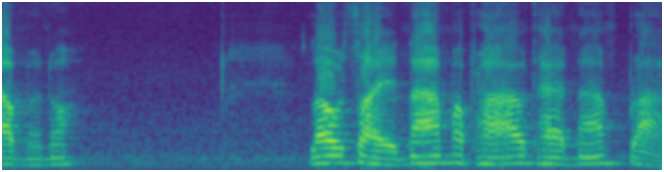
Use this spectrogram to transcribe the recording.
ดำอะเนาะเราใส่น้ำมะพร้าวแทนน้ำเปล่า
